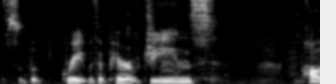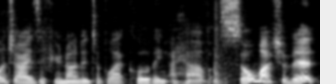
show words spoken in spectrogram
This would look great with a pair of jeans. I apologize if you're not into black clothing. I have so much of it.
